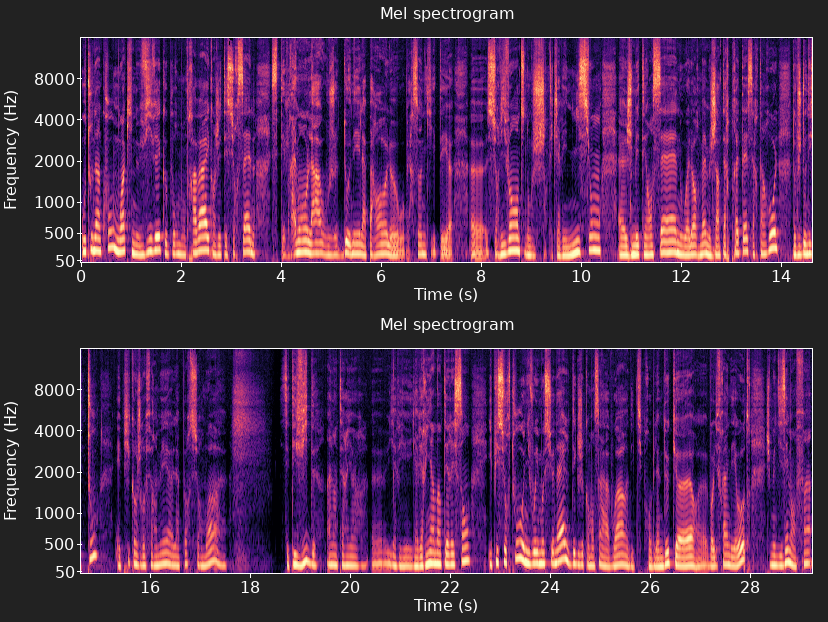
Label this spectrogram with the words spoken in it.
où tout d'un coup, moi qui ne vivais que pour mon travail, quand j'étais sur scène, c'était vraiment là où je donnais la parole aux personnes qui étaient euh, euh, survivantes. Donc je sentais qu'il y avait une mission, euh, je mettais en scène ou alors même j'interprétais certains rôles. Donc je donnais tout. Et puis quand je refermais la porte sur moi, c'était vide à l'intérieur. Euh, il n'y avait, rien d'intéressant. Et puis surtout, au niveau émotionnel, dès que je commençais à avoir des petits problèmes de cœur, euh, boyfriend et autres, je me disais, mais enfin,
